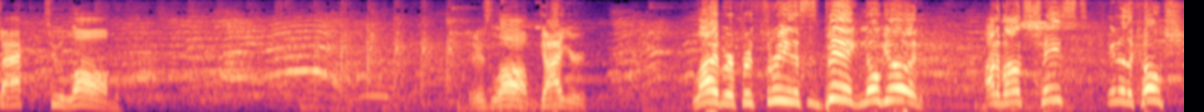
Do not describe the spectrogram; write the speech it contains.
Back to Lob. There's Lob. Geiger. Liber for three. This is big. No good. Out of bounds. Chased into the coach.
